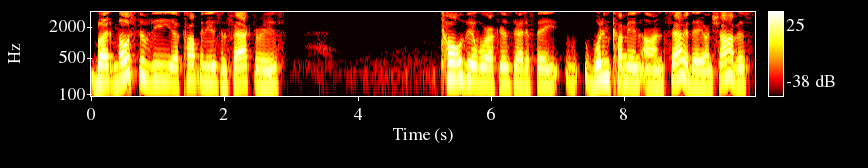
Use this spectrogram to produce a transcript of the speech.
But most of the uh, companies and factories told their workers that if they wouldn't come in on Saturday, on Shabbos,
